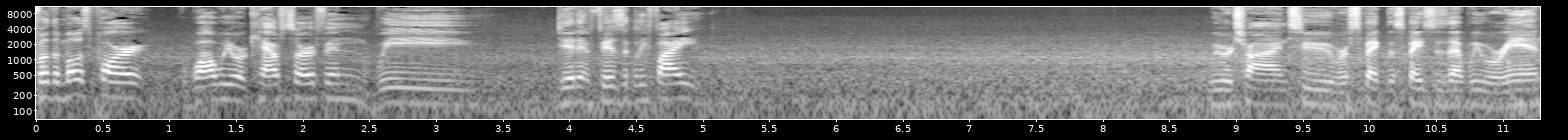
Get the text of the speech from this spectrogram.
For the most part, while we were couch surfing, we didn't physically fight. We were trying to respect the spaces that we were in.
